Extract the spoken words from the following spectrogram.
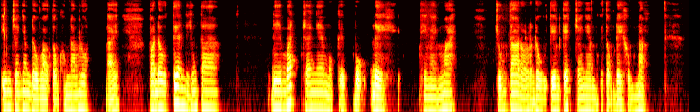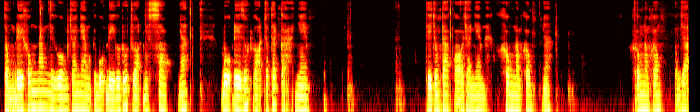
In cho anh em đầu vào tổng 05 luôn. Đấy. Và đầu tiên thì chúng ta đi bắt cho anh em một cái bộ đề thì ngày mai chúng ta đó là đầu tiên kết cho anh em một cái tổng đề 05 tổng đề 05 thì gồm cho anh em một cái bộ đề rút gọn như sau nhá. Bộ đề rút gọn cho tất cả anh em. Thì chúng ta có cho anh em này 050 nhá. 050 đúng chưa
